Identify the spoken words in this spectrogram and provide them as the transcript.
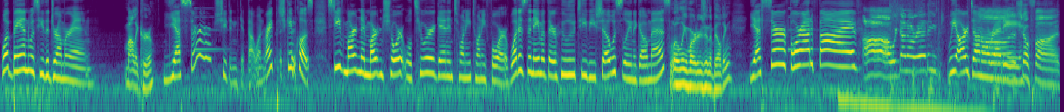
What band was he the drummer in? Mötley Crüe. Yes, sir. She didn't get that one right, but she came close. Steve Martin and Martin Short will tour again in 2024. What is the name of their Hulu TV show with Selena Gomez? Only murders in the building. Yes, sir. Four out of five. Oh, we're done already? We are done Oh, already. that's so fun.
